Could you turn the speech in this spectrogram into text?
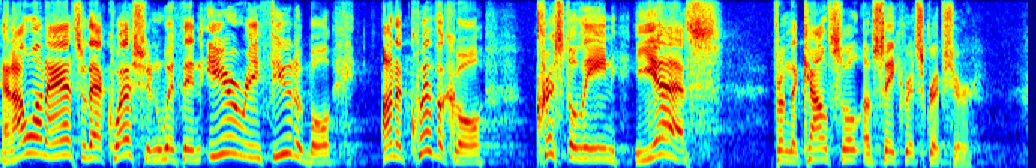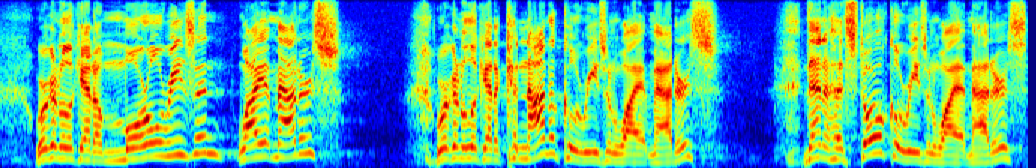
And I want to answer that question with an irrefutable, unequivocal, crystalline yes from the Council of Sacred Scripture. We're going to look at a moral reason why it matters. We're going to look at a canonical reason why it matters. Then a historical reason why it matters.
